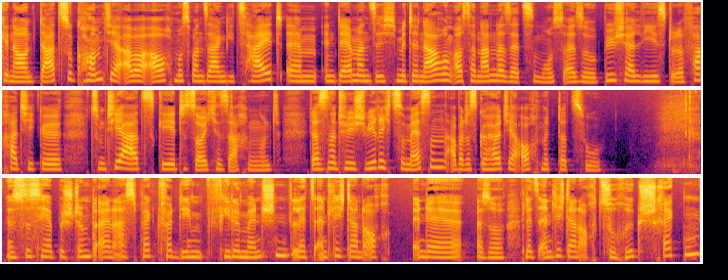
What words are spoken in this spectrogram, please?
Genau, und dazu kommt ja aber auch, muss man sagen, die Zeit, ähm, in der man sich mit der Nahrung auseinandersetzen muss. Also Bücher liest oder Fachartikel, zum Tierarzt geht, solche Sachen. Und das ist natürlich schwierig zu messen, aber das gehört ja auch mit dazu. Es ist ja bestimmt ein Aspekt, vor dem viele Menschen letztendlich dann auch in der, also letztendlich dann auch zurückschrecken.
